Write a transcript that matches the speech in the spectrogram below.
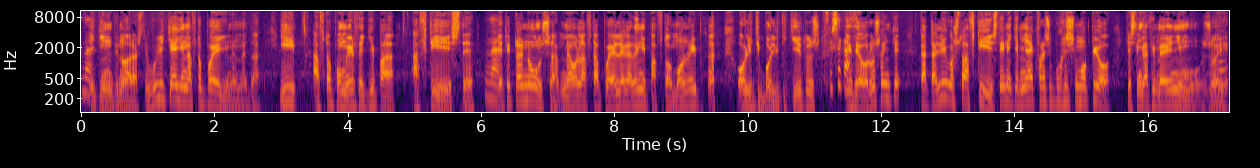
Ναι. εκείνη την ώρα στη Βουλή και έγινε αυτό που έγινε μετά. Ή αυτό που μου ήρθε και είπα, αυτοί είστε, Ναι. γιατί το εννοούσα. Με όλα αυτά που έλεγα, δεν είπα αυτό μόνο, είπα όλη την πολιτική τους, Φυσικά. τι θεωρούσαν και καταλήγω στο αυτοί είστε. Είναι και μια έκφραση που χρησιμοποιώ και στην καθημερινή μου ζωή.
